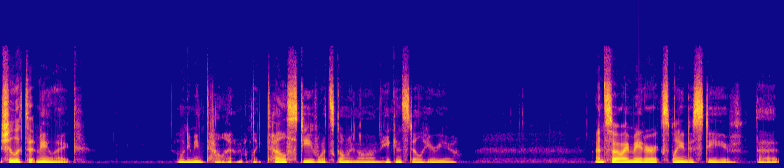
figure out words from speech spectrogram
She looked at me like, "What do you mean, tell him?" I'm like, "Tell Steve what's going on. He can still hear you." And so I made her explain to Steve that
